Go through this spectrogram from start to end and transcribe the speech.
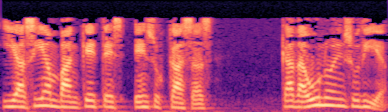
y hacían banquetes en sus casas, cada uno en su día,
